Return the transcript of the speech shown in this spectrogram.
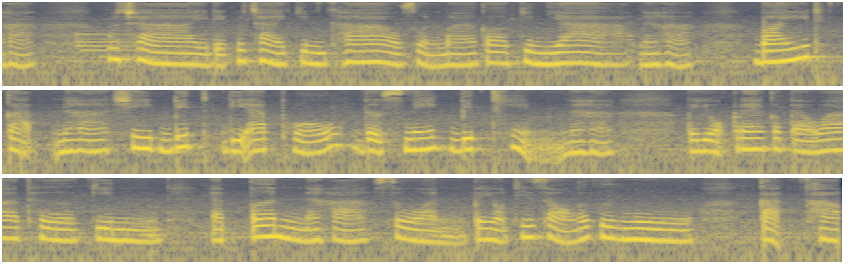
นะคะผู้ชายเด็กผู้ชายกินข้าวส่วนม้าก็กินหญ้านะคะ bite กัดนะคะ she bit the apple the snake bit him นะคะประโยคแรกก็แปลว่าเธอกินแอปเปิลนะคะ ส่วนประโยคที่สองก็คืองู กัดเขา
